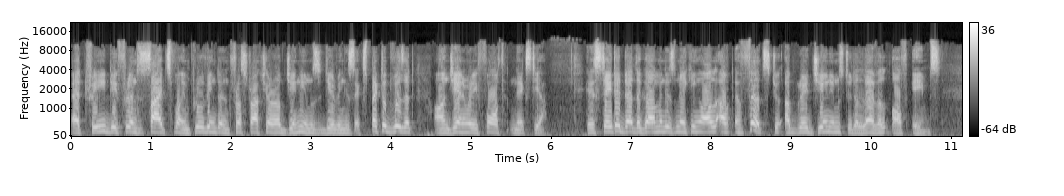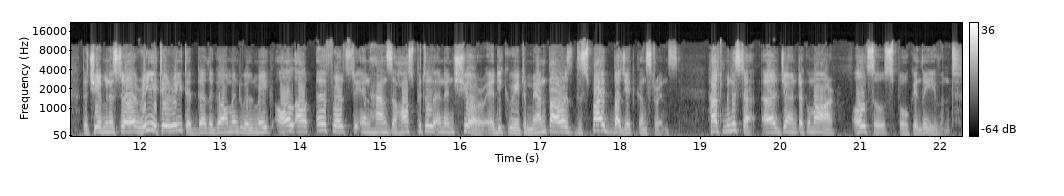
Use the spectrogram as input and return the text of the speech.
at three different sites for improving the infrastructure of JNIMS during his expected visit on January 4th next year. He stated that the government is making all-out efforts to upgrade JNIMS to the level of AIIMS. The Chief Minister reiterated that the government will make all-out efforts to enhance the hospital and ensure adequate manpowers despite budget constraints. Health Minister L. Jayantakumar also spoke in the event.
